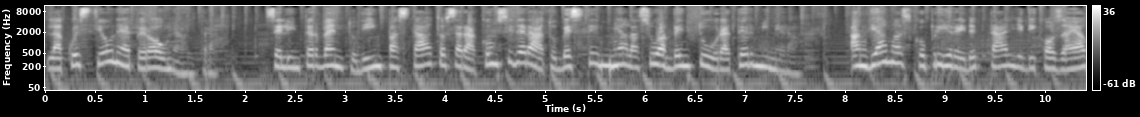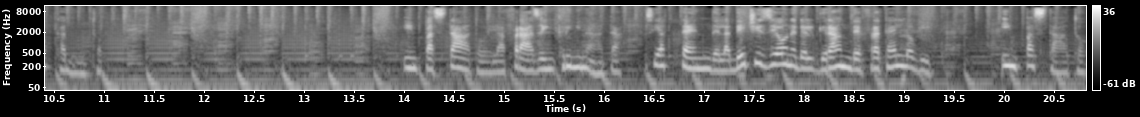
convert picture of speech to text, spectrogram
La questione è però un'altra. Se l'intervento di impastato sarà considerato bestemmia la sua avventura terminerà. Andiamo a scoprire i dettagli di cosa è accaduto. Impastato e la frase incriminata, si attende la decisione del grande fratello Vip impastato,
